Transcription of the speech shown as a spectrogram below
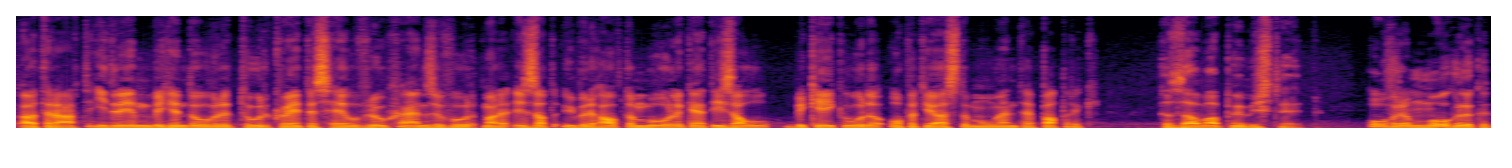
Uiteraard, iedereen begint over de Tour kwijt, is heel vroeg enzovoort. Maar is dat überhaupt een mogelijkheid die zal bekeken worden op het juiste moment, hè, Patrick? Dat is allemaal publiciteit. Over een mogelijke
